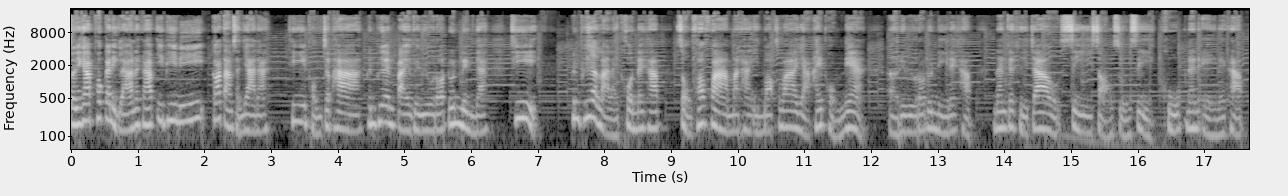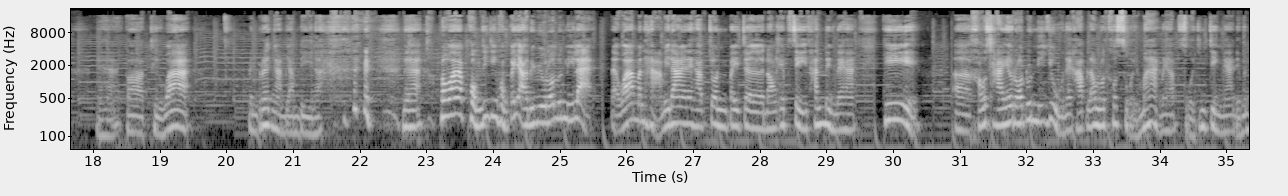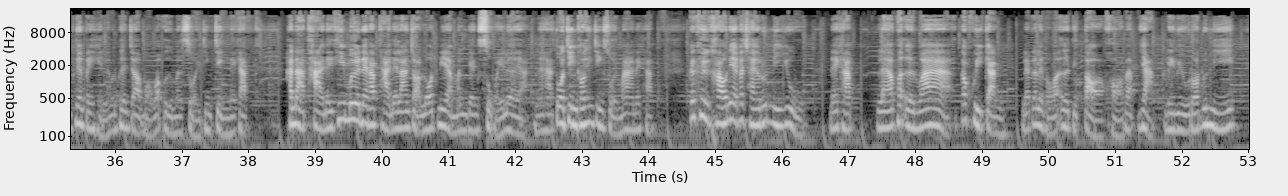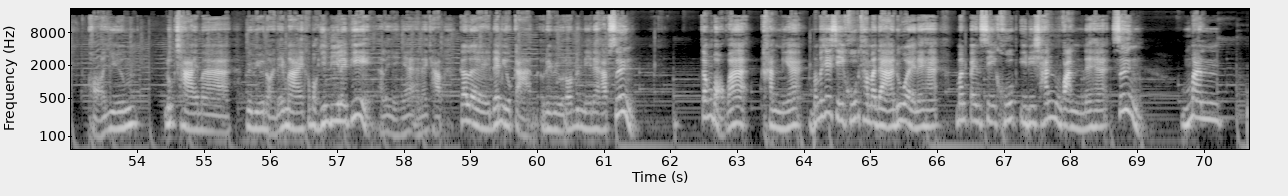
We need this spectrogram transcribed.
สวัสดีครับ พบกันอีกแล้วนะครับ EP นี้ก็ตามสัญญานะ ที่ผมจะพาเพื่อนๆไปรีวิวรถรุ่นหนึ่งนะ ที่เพื่อนๆหลายๆคนนะครับ ส่งข้อความมาทางอินบ็อกซ์ว่าอยากให้ผมเนี่ยรีวิวรถรุ่นนี้นะครับ นั่นก็คือเจ้า C204 Coupe นั่นเองนะครับนะฮะก็ถือว่าเป็นเรื่องงามยามดีนะนะฮะเพราะว่าผมจริงๆ ผมก็อยากรีวิวรถรุ่นนี้แหละ แต่ว่ามันหาไม่ได้นะครับ จนไปเจอน้อง FC ท่านหนึ่งนะฮะที่เเขาใช้รถรุ่นนี้อยู่นะครับ แล้วรถเขาสวยมากนะครับ สวยจริงๆนะเดี๋ยวเพื่อนๆไปเห็นแล้วเพื่อนๆจะบอกว่าเออมันสวยจริง ๆ นะครับ ขนาดถ่ายในที่มืดนะครับ ถ่ายในลานจอดรถเนี่ยมันยังสวยเลยอะนะฮะตัวจริงเขาจริง ๆ สวยมากนะครับ ก็คือเขาเนี่ยก็ใช้รุ่นนี้อยู่นะครับแล้วเผอิญว่าก็คุยกันแล้วก็เลยบอกว่าเออติดต่อขอแบบอยากรีวิวรถรุ่นนี้ ขอยืม ลูกชายมารีวิวหน่อยได้ไหมเขาบอกยินดีเลยพี่อะไรอย่างเงี้ยนะครับ ก็เลยได้มีโอกาสรีวิวรถรุ่นนี้นะครับ ซึ่งต้องบอกว่าคันนี้มันไม่ใช่ C Coupe ธรรมดาด้วยนะฮะ มันเป็น C Coupe Edition 1นนะฮะ ซึ่งมัน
